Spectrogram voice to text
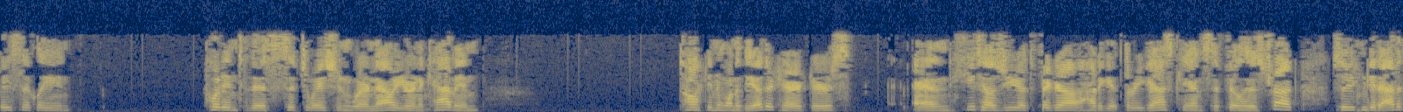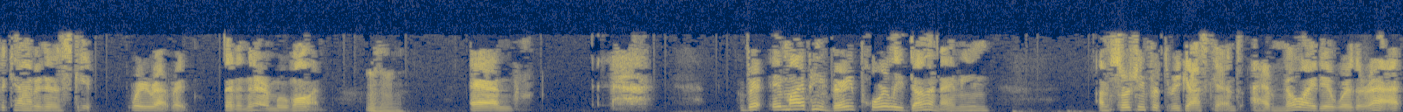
basically put into this situation where now you're in a cabin talking to one of the other characters and he tells you you have to figure out how to get three gas cans to fill his truck so you can get out of the cabin and escape where you're at right then and there and move on. Mm-hmm. And in my opinion, very poorly done. I mean, I'm searching for three gas cans. I have no idea where they're at.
